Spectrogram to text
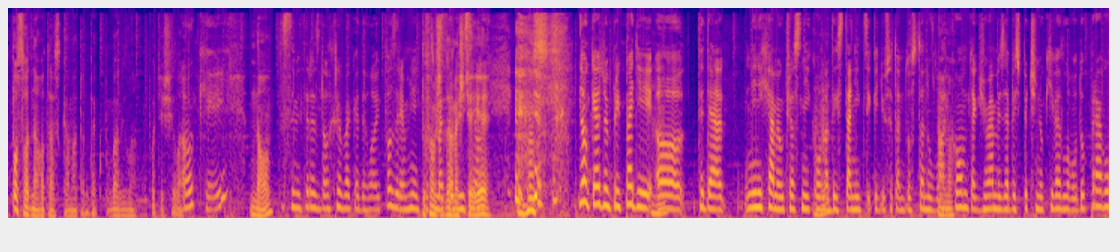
Posledná otázka ma tam tak pobavila, potešila. OK. No. To si mi teraz dal chrbáka do hlavy. Pozriem hneď. Dúfam, že tam ešte je. no, v každom prípade, mm-hmm. uh, teda nenecháme účastníkov uh-huh. na tej stanici, keď už sa tam dostanú vlakom, ano. takže máme zabezpečenú kivadlovú dopravu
